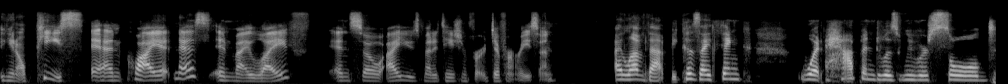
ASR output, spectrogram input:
you know peace and quietness in my life. And so i use meditation for a different reason. I love that because i think what happened was we were sold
